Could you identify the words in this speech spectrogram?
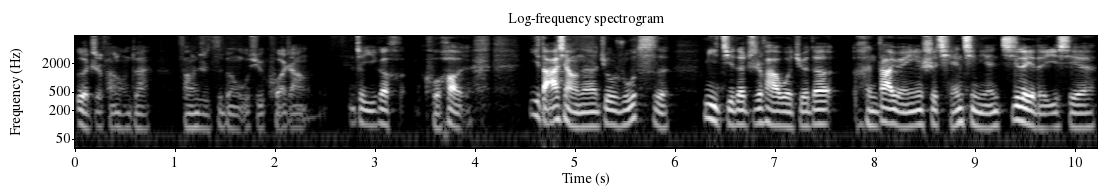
遏制反垄断，防止资本无序扩张，这一个口号。一打响呢，就如此密集的执法，我觉得很大原因是前几年积累的一些，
